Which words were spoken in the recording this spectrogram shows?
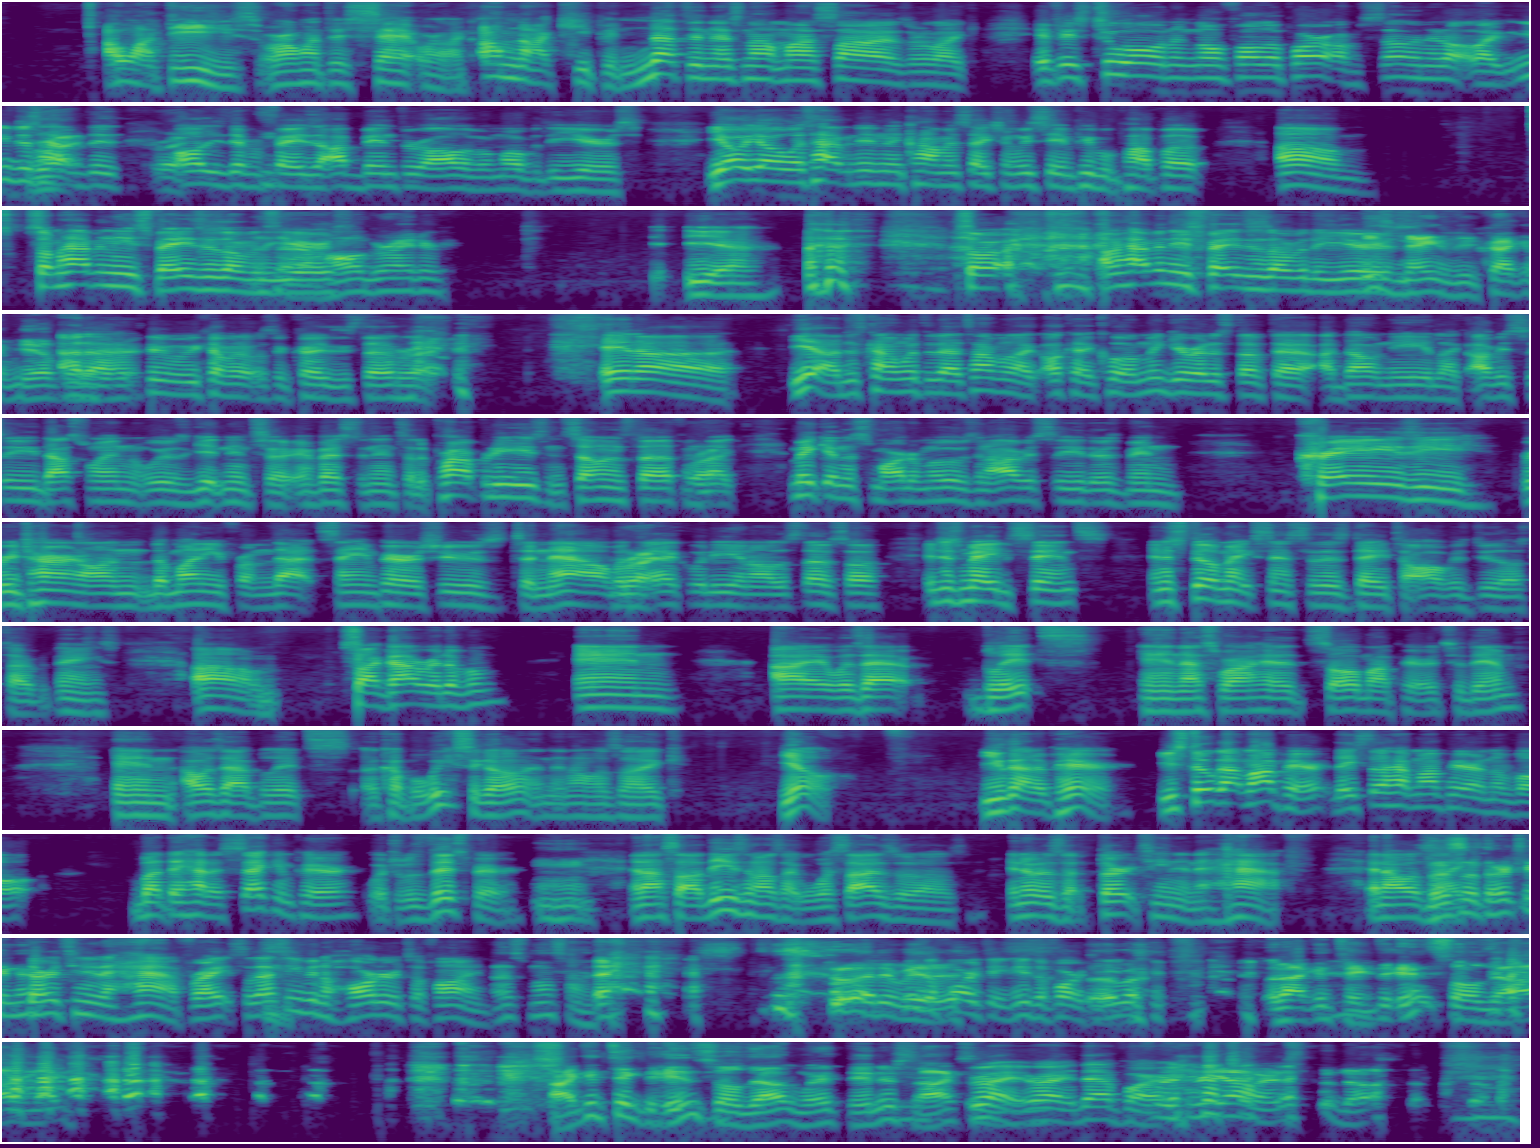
I want these or I want this set, or like I'm not keeping nothing that's not my size, or like if it's too old and gonna fall apart, I'm selling it all. Like you just have Right, this, right. all these different phases. I've been through all of them over the years. Yo, yo, what's happening in the comment section? We seeing people pop up. Um so I'm having these phases over Is the that a years. hog rider? Yeah. so I'm having these phases over the years. These names be cracking me up. I know people be coming up with some crazy stuff. Right. and uh yeah, I just kind of went through that time. I'm like, okay, cool. I'm gonna get rid of stuff that I don't need. Like, obviously, that's when we was getting into investing into the properties and selling stuff and Right. like making the smarter moves. And obviously, there's been crazy return on the money from that same pair of shoes to now with Right. equity and all the stuff. So it just made sense, and it still makes sense to this day to always do those type of things. Um, so I got rid of them, and I was at Blitz, and that's where I had sold my pair to them. And I was at Blitz a couple weeks ago, and then I was like, "Yo, you got a pair. You still got my pair. They still have my pair in the vault, but they had a second pair, which was this pair. Mhm. And I saw these, and I was like, what size are those? And it was a 13 and a half. And I was That's like, a 13 now? 13 and a half, right? So that's even harder to find. That's my size. he's Wait a a 14. He's a 14. But I can take the insoles out. I, could take the insoles out and wear thinner mm. socks. right, right. That part. three hours. No.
